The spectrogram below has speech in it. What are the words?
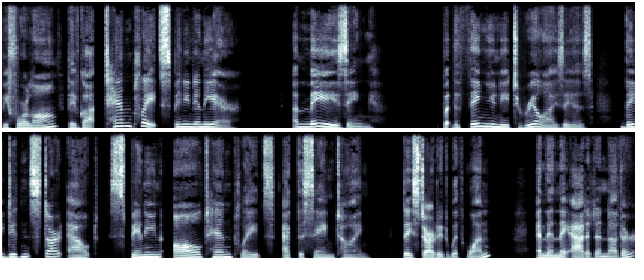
before long, they've got 10 plates spinning in the air. Amazing. But the thing you need to realize is they didn't start out spinning all 10 plates at the same time. They started with one, and then they added another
